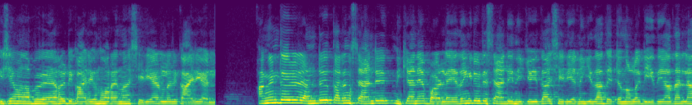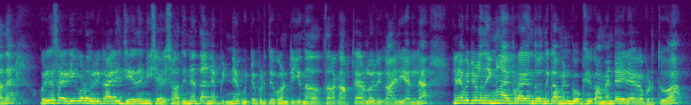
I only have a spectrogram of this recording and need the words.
വിഷയം വന്നപ്പോൾ വേറെ ഒരു കാര്യം എന്ന് പറയുന്നത് ശരിയായിട്ടുള്ളൊരു കാര്യമല്ല. അങ്ങനത്തെ ഒരു രണ്ട് തരം സ്റ്റാൻഡ് നിൽക്കാനേ പാടില്ല ഏതെങ്കിലും ഒരു സ്റ്റാൻഡിൽ നിൽക്കുക ഇതാ ശരി അല്ലെങ്കിൽ ഇതാ തെറ്റെന്നുള്ള രീതി. അതല്ലാതെ ഒരു സൈഡിൽ കൂടെ ഒരു കാര്യം ചെയ്തതിന് ശേഷം അതിനെ തന്നെ പിന്നെ കുറ്റപ്പെടുത്തിക്കൊണ്ടിരിക്കുന്നത് അത്ര കറക്റ്റായിട്ടുള്ള ഒരു കാര്യമല്ല. ഇതിനെപ്പറ്റിയുള്ള നിങ്ങളുടെ അഭിപ്രായം എന്തോന്ന് കമന്റ് ബോക്സിൽ കമന്റായി രേഖപ്പെടുത്തുക.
